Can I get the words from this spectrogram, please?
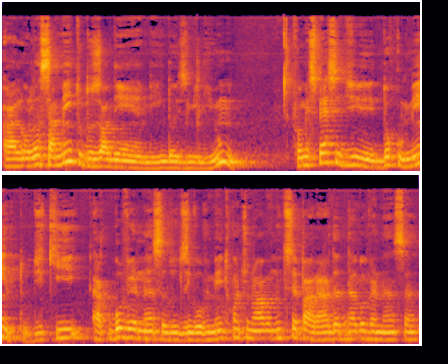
O lançamento dos ODM em 2001 foi uma espécie de documento de que a governança do desenvolvimento continuava muito separada da governança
